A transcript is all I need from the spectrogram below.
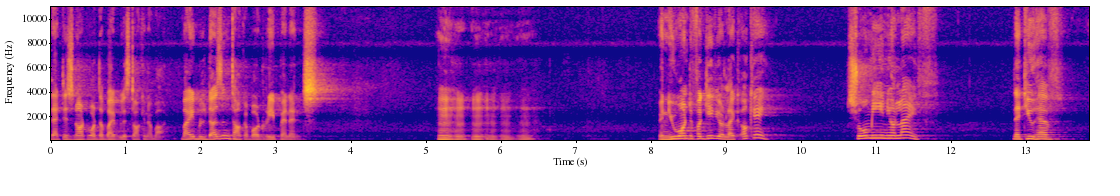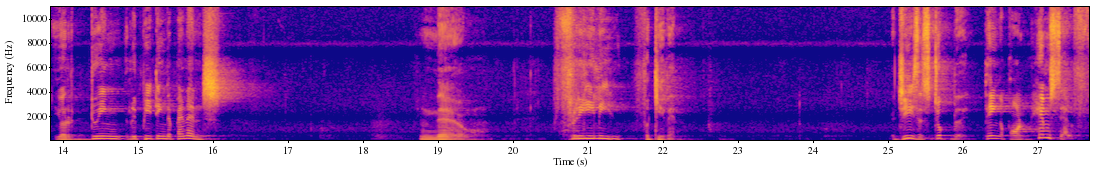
That is not what the Bible is talking about. Bible doesn't talk about repentance. Mm-hmm, mm-hmm, mm-hmm. When you want to forgive, you're like, okay, show me in your life that you have you're doing repeating the penance. No. Freely forgiven. Jesus took the thing upon himself.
